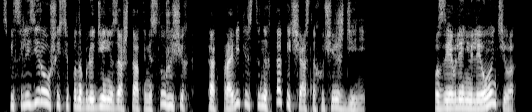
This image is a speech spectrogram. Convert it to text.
специализировавшийся по наблюдению за штатами служащих как правительственных, так и частных учреждений. По заявлению Леонтьева,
